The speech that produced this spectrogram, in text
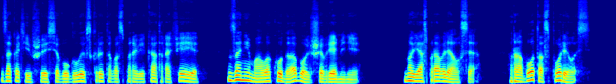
закатившиеся в углы вскрытого споровика трофеи занимало куда больше времени. Но я справлялся. Работа спорилась.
